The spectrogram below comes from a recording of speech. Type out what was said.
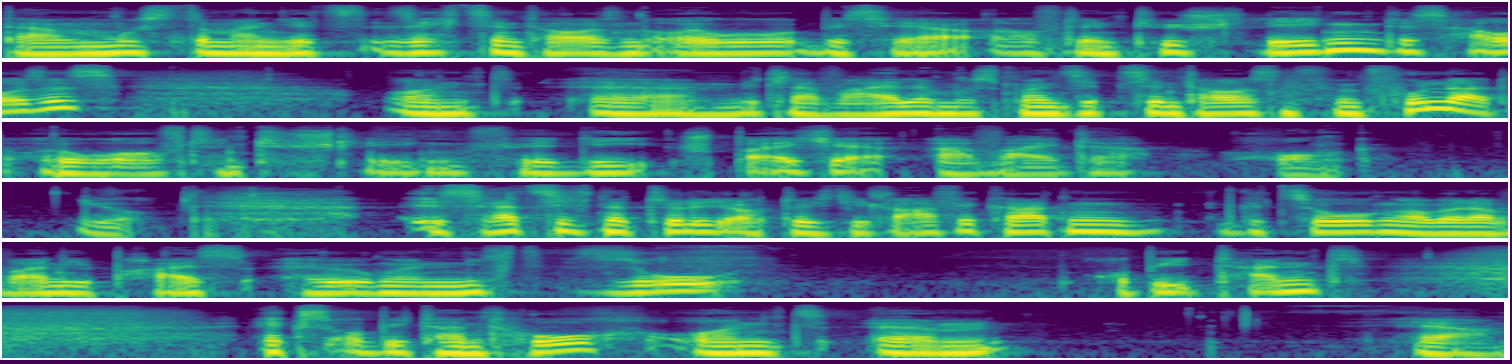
da musste man jetzt 16.000 Euro bisher auf den Tisch legen des Hauses. Und äh, mittlerweile muss man 17.500 Euro auf den Tisch legen für die Speichererweiterung. Jo. Es hat sich natürlich auch durch die Grafikkarten gezogen, aber da waren die Preiserhöhungen nicht so orbitant exorbitant hoch und ähm, ja,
